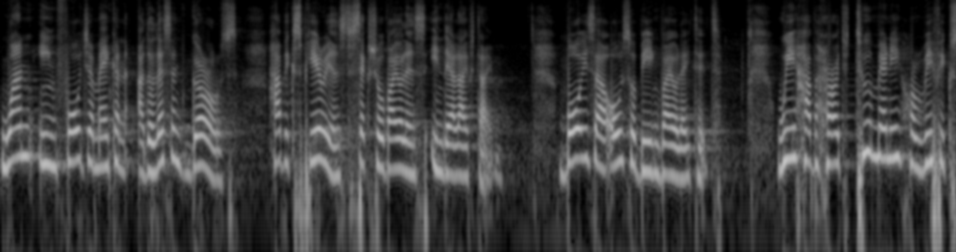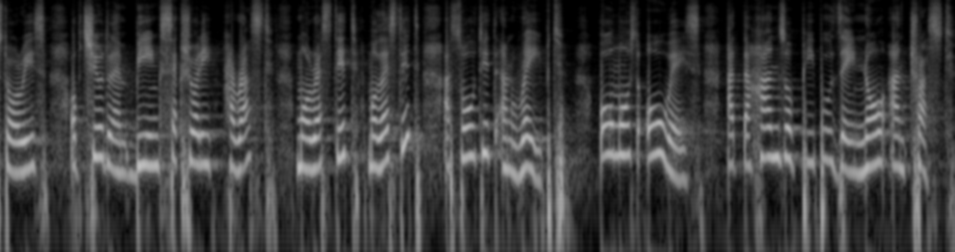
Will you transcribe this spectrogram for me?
one in four Jamaican adolescent girls have experienced sexual violence in their lifetime. Boys are also being violated. We have heard too many horrific stories of children being sexually harassed, molested, molested, assaulted, and raped, almost always at the hands of people they know and trust,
